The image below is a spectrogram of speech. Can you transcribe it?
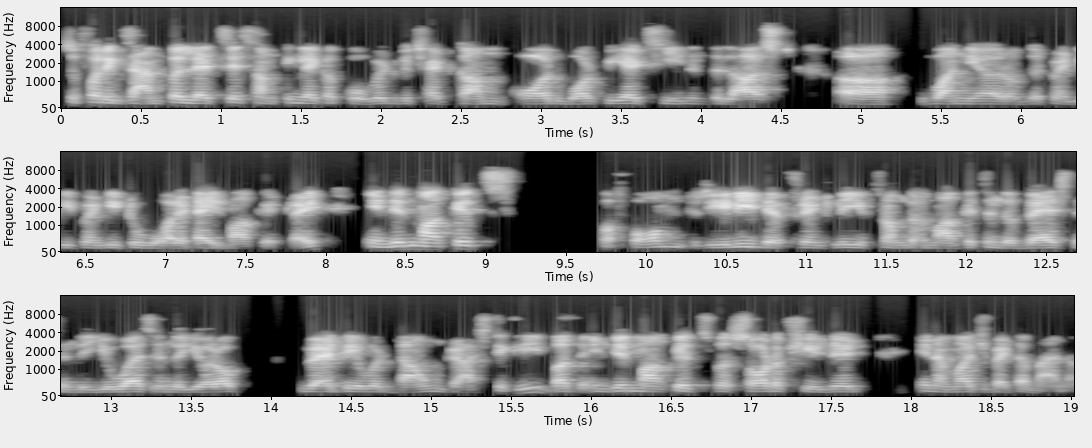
So for example let's say something like a covid which had come or what we had seen in the last uh, one year of the 2022 volatile market right? Indian markets performed really differently from the markets in the West, in the US, in the Europe, where they were down drastically, but the Indian markets were sort of shielded in a much better manner.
